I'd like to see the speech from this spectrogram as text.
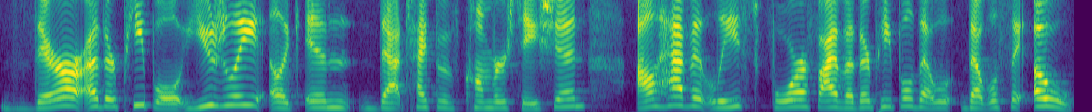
there are other people, usually like in that type of conversation, I'll have at least four or five other people that will that will say, "Oh,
